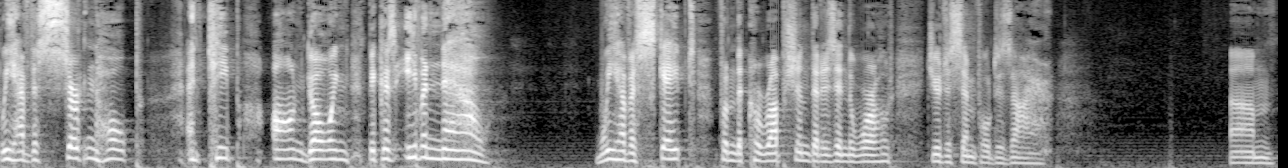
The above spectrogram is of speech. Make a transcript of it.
We have this certain hope and keep on going because even now we have escaped from the corruption that is in the world due to sinful desire. Um,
